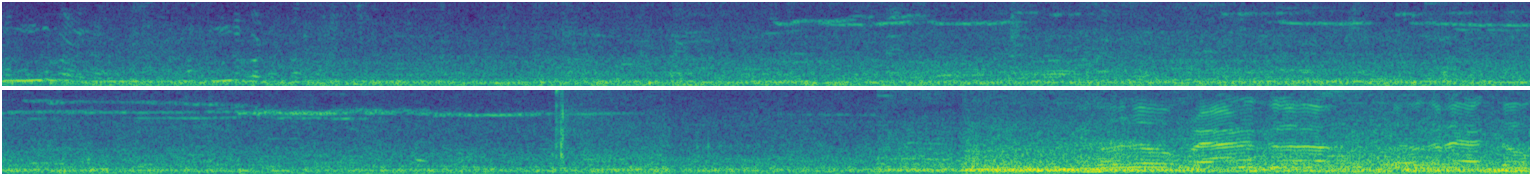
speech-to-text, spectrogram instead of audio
ముందు కొడు సార్ ముందు కొడు ఈరోజు ప్రయాణికుల సౌకర్యార్థం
